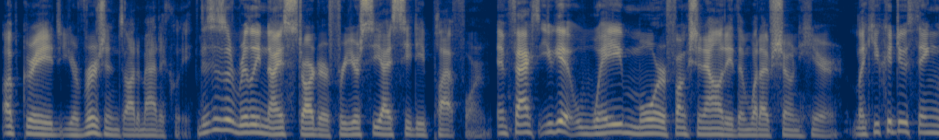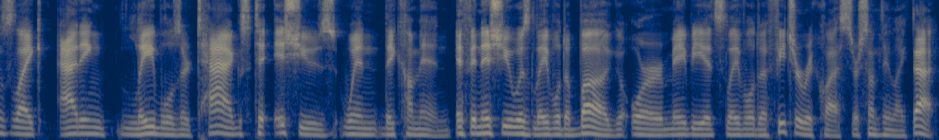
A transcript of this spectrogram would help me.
upgrade your versions automatically. This is a really nice starter for your CI CD platform. In fact, you get way more functionality than what I've shown here. Like you could do things like adding labels or tags to issues when they come in. If an issue was labeled a bug, or maybe it's labeled a feature request or something like that,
